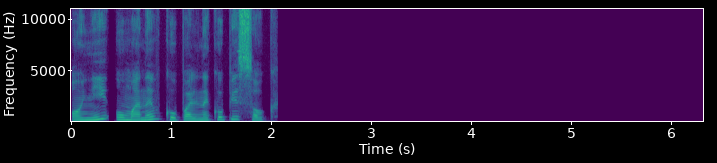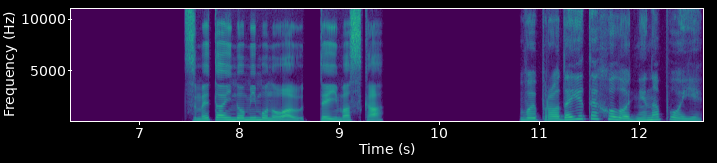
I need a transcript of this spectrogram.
О ні, у мене в купальнику пісок. 冷たい飲み物は売っていますか Ви продаєте холодні напої.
